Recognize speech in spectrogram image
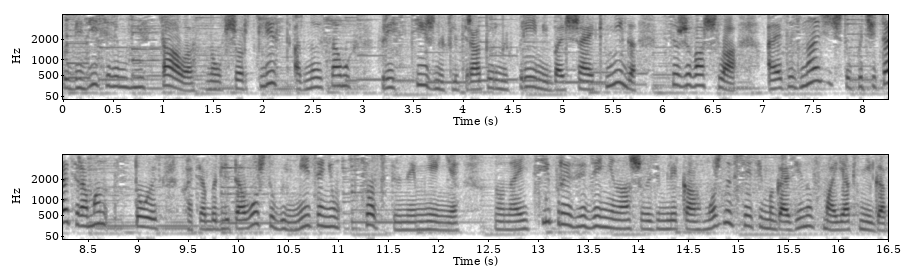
победителем не стала, но в шорт-лист одной из самых престижных литературных премий «Большая книга» все же вошла. А это значит, что почитать роман стоит, хотя бы для того, чтобы иметь о нем собственное мнение. Но найти произведение нашего земляка можно в сети магазинов «Моя книга».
